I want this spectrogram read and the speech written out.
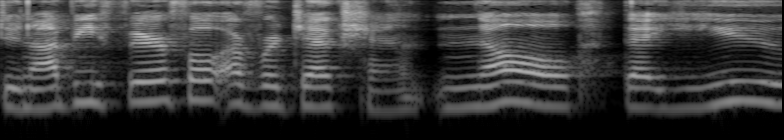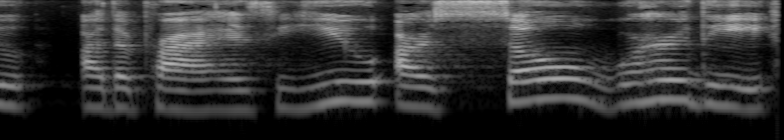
Do not be fearful of rejection. Know that you are the prize. You are so worthy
